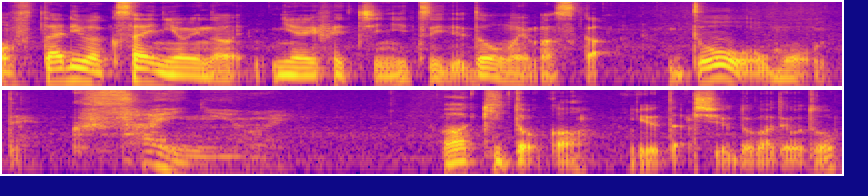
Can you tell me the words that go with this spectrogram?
お二人は臭い匂いの匂いフェチについてどう思いますか？どう思うって。臭い匂い。脇とか言うたらシューとかってこと？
